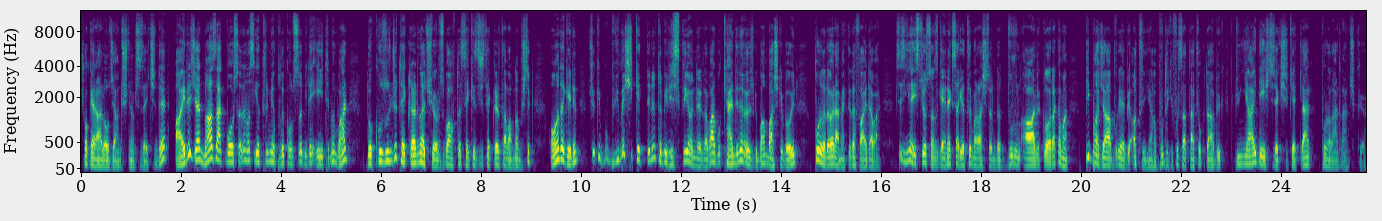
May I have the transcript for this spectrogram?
Çok yararlı olacağını düşünüyorum sizler için de. Ayrıca Nasdaq borsada nasıl yatırım yapılır konusunda bir de eğitimim var. 9. tekrarını açıyoruz. Bu hafta 8. tekrarı tamamlamıştık. Ona da gelin. Çünkü bu büyüme şirketlerinin tabii riskli yönleri de var. Bu kendine özgü bambaşka bir oyun. Buraları öğrenmekte de fayda var. Siz yine istiyorsanız geleneksel yatırım araçlarında durun ağırlıklı olarak ama bir bacağı buraya bir atın ya. Buradaki fırsatlar çok daha büyük. Dünyayı değiştirecek şirketler buralardan çıkıyor.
